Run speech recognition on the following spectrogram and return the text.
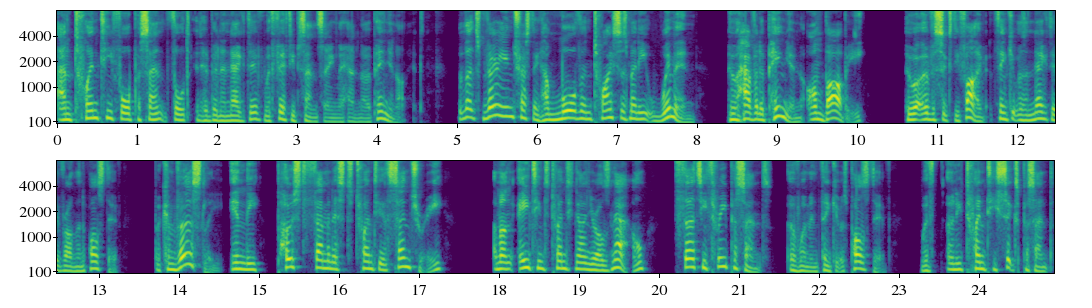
and 24% thought it had been a negative, with 50% saying they had no opinion on it. But that's very interesting how more than twice as many women who have an opinion on Barbie, who are over 65, think it was a negative rather than a positive. But conversely, in the post feminist 20th century, among 18 to 29 year olds now, 33% of women think it was positive, with only 26%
